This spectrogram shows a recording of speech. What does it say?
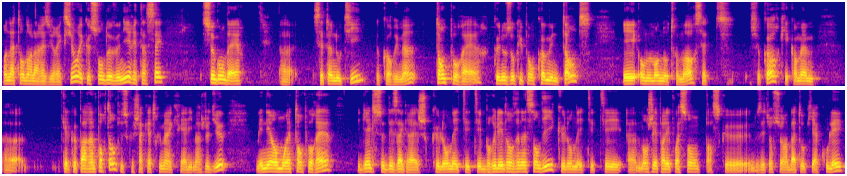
en attendant la résurrection et que son devenir est assez secondaire. Euh, c'est un outil, le corps humain, temporaire, que nous occupons comme une tente et au moment de notre mort, ce corps, qui est quand même euh, quelque part important, puisque chaque être humain est créé à l'image de Dieu, mais néanmoins temporaire, eh bien, il se désagrège. Que l'on ait été brûlé dans un incendie, que l'on ait été euh, mangé par les poissons parce que nous étions sur un bateau qui a coulé,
